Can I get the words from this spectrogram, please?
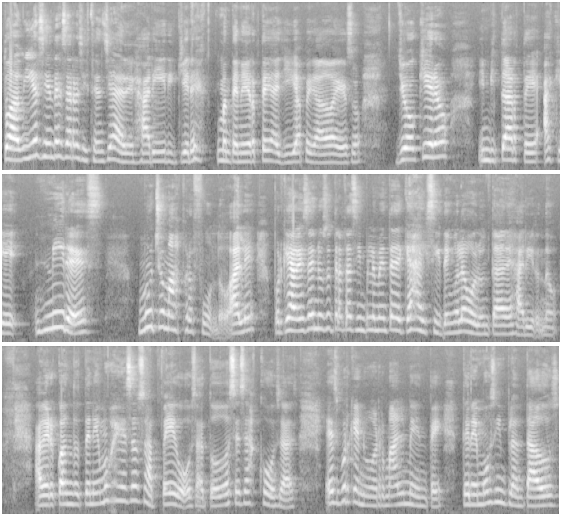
todavía sientes esa resistencia de dejar ir y quieres mantenerte allí apegado a eso, yo quiero invitarte a que mires mucho más profundo, ¿vale? Porque a veces no se trata simplemente de que, ay, sí, tengo la voluntad de dejar ir, no. A ver, cuando tenemos esos apegos a todas esas cosas, es porque normalmente tenemos implantados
